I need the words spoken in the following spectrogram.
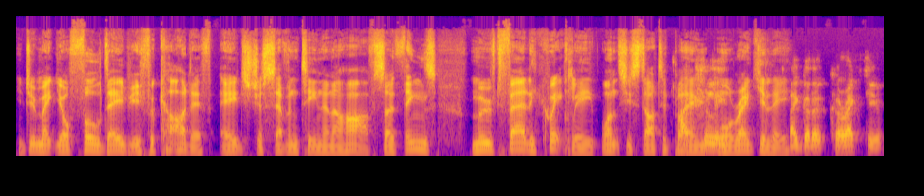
you do make your full debut for Cardiff aged just 17 and a half. So things moved fairly quickly once you started playing actually, more regularly. I got to correct you.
